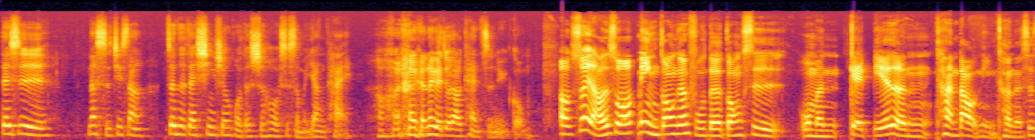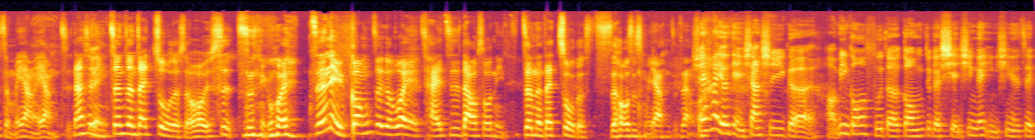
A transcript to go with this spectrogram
但是那实际上真的在性生活的时候是什么样态？好，那个那个就要看子女宫哦。所以老师说，命宫跟福德宫是我们给别人看到你可能是怎么样的样子，但是你真正在做的时候是子女位、子女宫这个位才知道说你真的在做的时候是什么样子，这样。所以它有点像是一个好命宫、福德宫这个显性跟隐性的这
